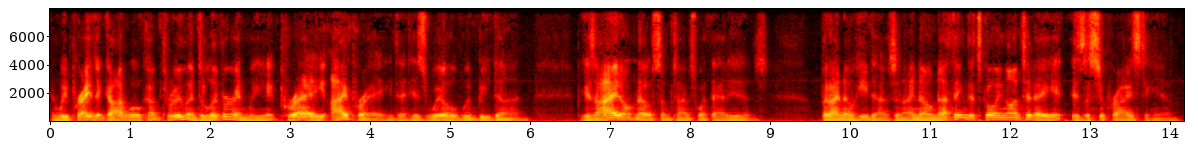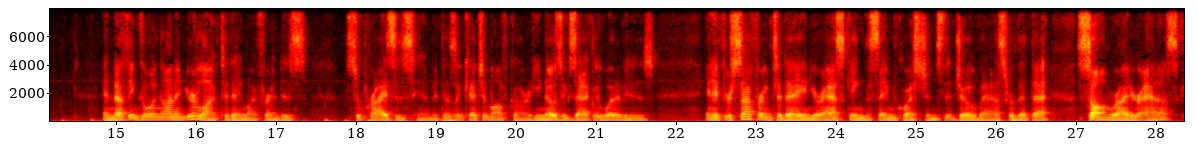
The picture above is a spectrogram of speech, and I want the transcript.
And we pray that God will come through and deliver, and we pray, I pray, that His will would be done. Because I don't know sometimes what that is, but I know He does. And I know nothing that's going on today is a surprise to Him. And nothing going on in your life today, my friend, is surprises Him. It doesn't catch Him off guard. He knows exactly what it is. And if you're suffering today and you're asking the same questions that Job asked, or that that songwriter ask.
